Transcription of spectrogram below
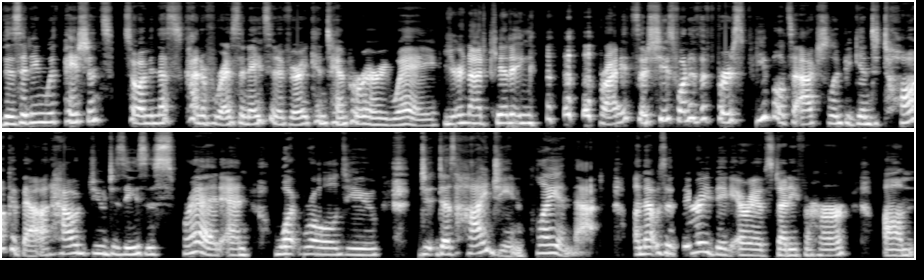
visiting with patients. So, I mean, that's kind of resonates in a very contemporary way. You're not kidding. right? So, she's one of the first people to actually begin to talk about how do diseases spread and what role do, do does hygiene play in that? And that was a very big area of study for her. Um,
